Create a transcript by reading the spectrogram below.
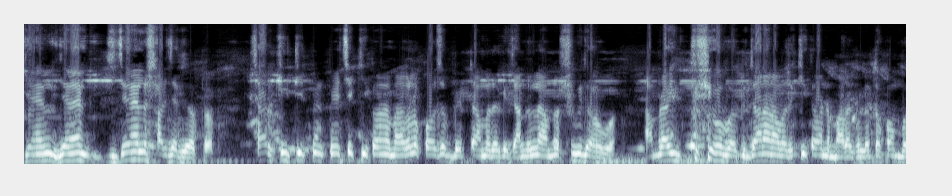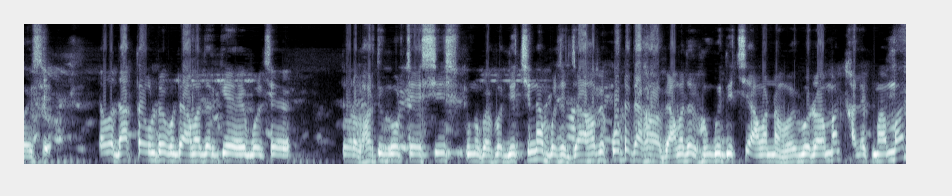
general general general surgery doctor sir, কি ট্রিটমেন্ট পেয়েছে, কি কারণে মারা গেলো কজ অফ ডেটটা আমাদেরকে জানালে আমরা সুবিধা হব। আমরা খুশি হব জানান আমাদের কি কারণে মারা গেলো তো কম বয়সে। তারপর ডাক্তার উল্টে উল্টে আমাদেরকে বলছে তোরা ভর্তি করতে এসেছিস কোনো ব্যাপার দিচ্ছি না বলছে যা হবে কোর্টে দেখা হবে। আমাদের হুমকি দিচ্ছে আমার নাম হবিবুর রহমান খালেক মোহাম্মদ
